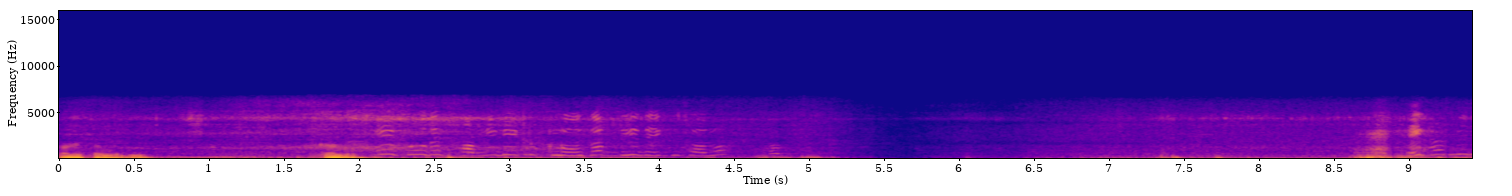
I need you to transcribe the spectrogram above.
চলো চলো দিদি চলো। এখান থেকে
